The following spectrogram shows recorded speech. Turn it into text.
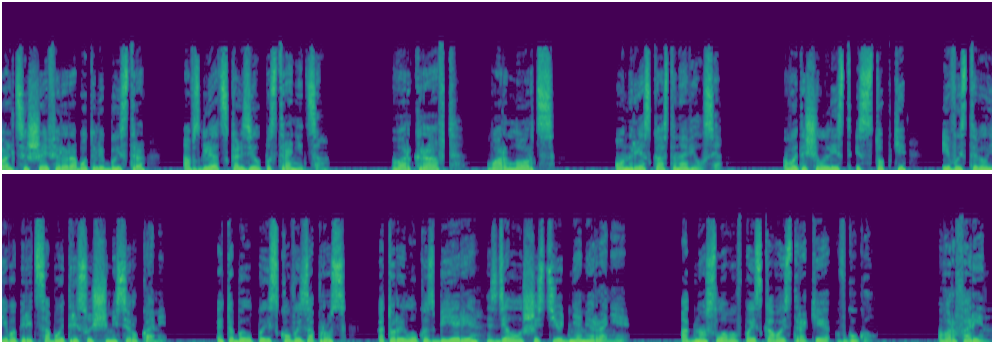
Пальцы Шефера работали быстро, а взгляд скользил по страницам. «Warcraft», «Warlords». Он резко остановился. Вытащил лист из стопки и выставил его перед собой трясущимися руками. Это был поисковый запрос, который Лукас Бьерри сделал шестью днями ранее. Одно слово в поисковой строке в Google. «Варфарин».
